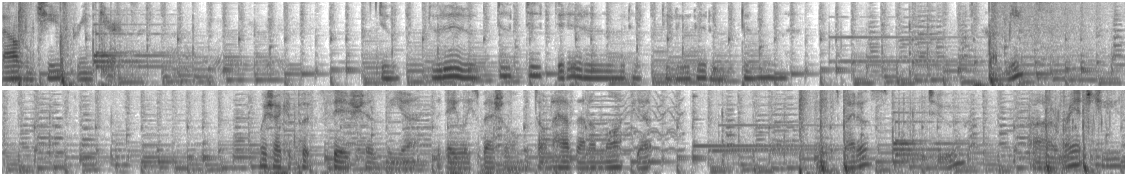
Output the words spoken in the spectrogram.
Thousand cheese, greens, carrots. Do do do do do do do do do do do do do. Uh, meats. Wish I could put fish as the uh, the daily special, but don't have that unlocked yet. Meat tomatoes, two. Uh, ranch cheese,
